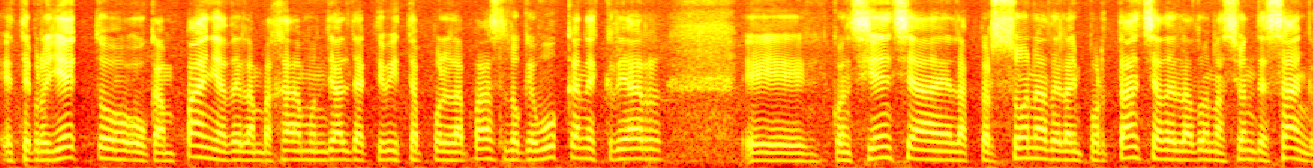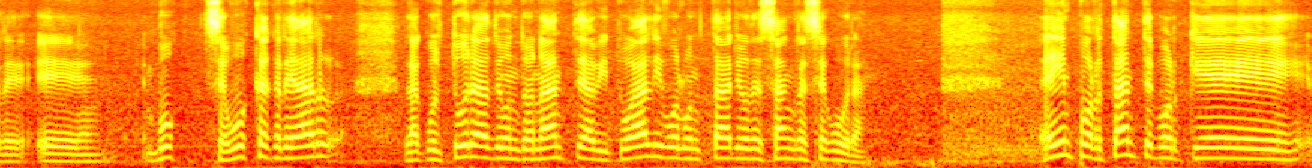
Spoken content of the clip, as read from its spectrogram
este proyecto o campaña de la Embajada Mundial de Activistas por la Paz lo que buscan es crear eh, conciencia en las personas de la importancia de la donación de sangre. Eh, se busca crear la cultura de un donante habitual y voluntario de sangre segura. Es importante porque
